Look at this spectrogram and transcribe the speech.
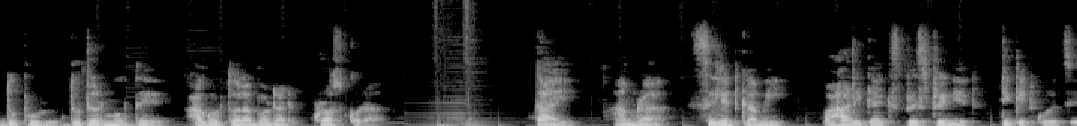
দুপুর দুটোর মধ্যে আগরতলা বর্ডার ক্রস করা। তাই আমরা সিলেটগামী পাহাড়িকা এক্সপ্রেস ট্রেনের টিকিট করেছি।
